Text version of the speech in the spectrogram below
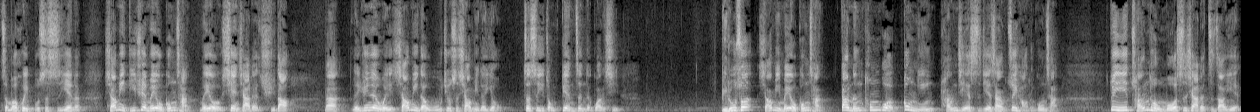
怎么会不是实业呢？小米的确没有工厂，没有线下的渠道。那雷军认为，小米的无就是小米的有，这是一种辩证的关系。比如说，小米没有工厂，但能通过共赢团结世界上最好的工厂。对于传统模式下的制造业，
